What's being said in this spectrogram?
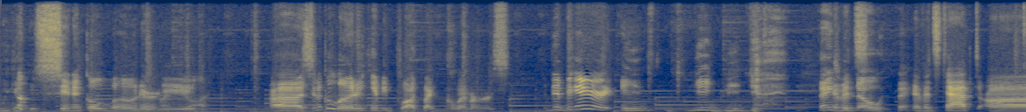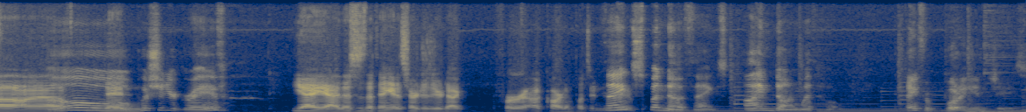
we got the cynical loner, Oh dude. God. Uh, cynical loner can't be blocked by glimmers. The beginner in. Thanks If for no thing. If it's tapped, uh, uh oh, then push in your grave. yeah, yeah. This is the thing. It searches your deck for a card and puts it in. Your grave. Thanks, but no thanks. I'm done with hope. Thanks for putting in Chase.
